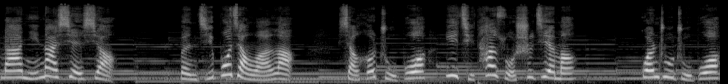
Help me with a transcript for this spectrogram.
拉尼娜现象。本集播讲完了，想和主播一起探索世界吗？关注主播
